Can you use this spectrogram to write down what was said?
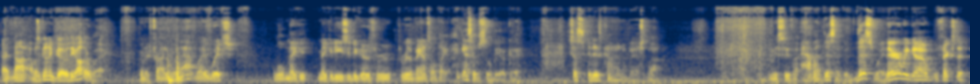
that knot? I was going to go the other way. I'm going to try to go that way, which will make it make it easy to go through through the bandsaw plate. I guess it would still be okay. It's just it is kind of in a bad spot. Let me see if I. How about this? I go this way. There we go. We fixed it.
